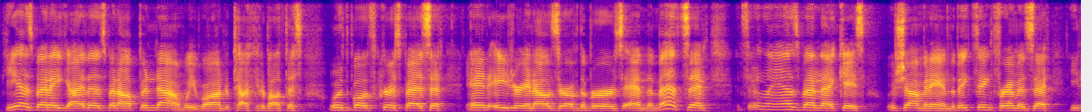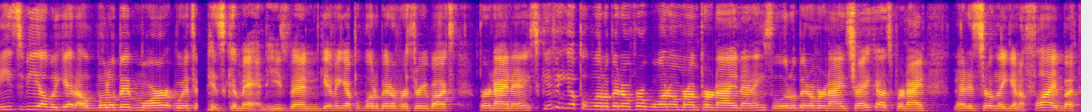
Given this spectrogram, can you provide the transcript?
he has been a guy that's been up and down. We wound up talking about this with both Chris Bassitt and Adrian Houser of the Brewers and the Mets, and it certainly has been that case with Manaea. And the big thing for him is that he needs to be able to get a little bit more with his command. He's been giving up a little bit over three walks per nine innings, giving up a little bit over one home run per nine innings, a little bit over nine strikeouts per nine. That is certainly going to fly, but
